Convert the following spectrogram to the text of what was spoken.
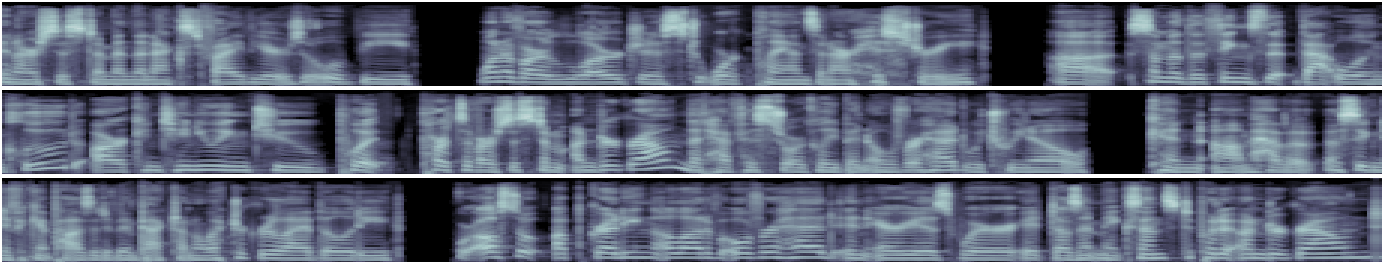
in our system in the next five years. It will be one of our largest work plans in our history. Uh, some of the things that that will include are continuing to put parts of our system underground that have historically been overhead, which we know can um, have a, a significant positive impact on electric reliability. We're also upgrading a lot of overhead in areas where it doesn't make sense to put it underground.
